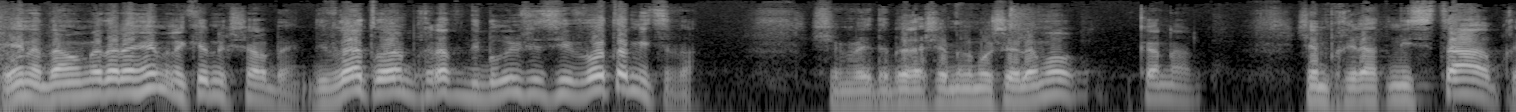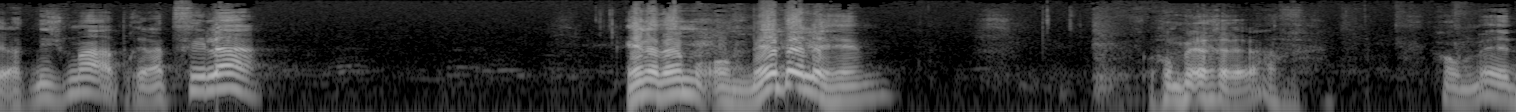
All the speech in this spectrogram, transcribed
שאין אדם עומד עליהם, אלא כן נכשל בהם. דברי התורה הם מבחינת דיבורים שסביבות המצווה. שם וידבר השם אל משה לאמור, כנ"ל. שהם מבחינת נסתר, מבחינת נשמע, מבחינת תפילה. אין אדם עומד עליהם, אומר הרב, עומד,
